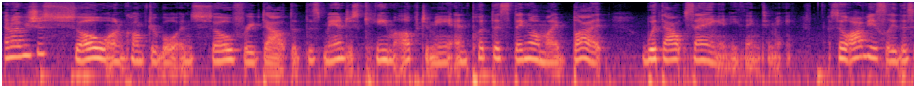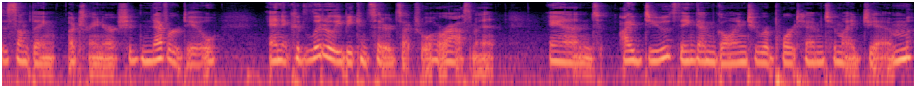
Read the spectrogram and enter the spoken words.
And I was just so uncomfortable and so freaked out that this man just came up to me and put this thing on my butt without saying anything to me. So obviously, this is something a trainer should never do, and it could literally be considered sexual harassment. And I do think I'm going to report him to my gym,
